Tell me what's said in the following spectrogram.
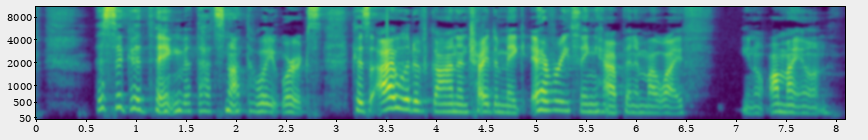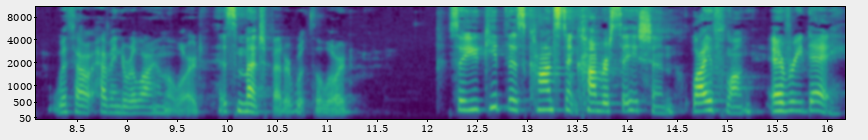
this is a good thing that that's not the way it works. Because I would have gone and tried to make everything happen in my life, you know, on my own without having to rely on the Lord. It's much better with the Lord. So you keep this constant conversation lifelong, every day.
